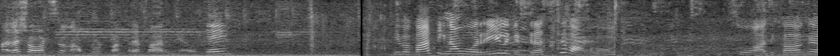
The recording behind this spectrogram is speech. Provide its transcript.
அதெல்லாம் ஷார்ட்ஸில் நான் அப்லோட் பண்ணுறேன் பாருங்க ஓகே இப்போ பார்த்தீங்கன்னா ஒரு ரீலுக்கு ட்ரெஸ்ஸு வாங்கணும். ஸோ அதுக்காக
